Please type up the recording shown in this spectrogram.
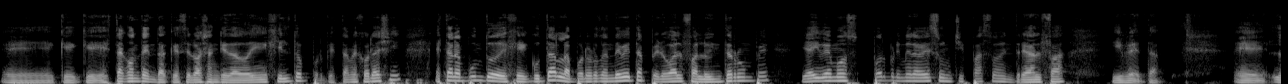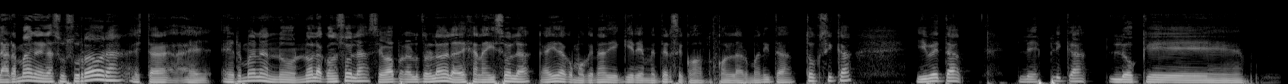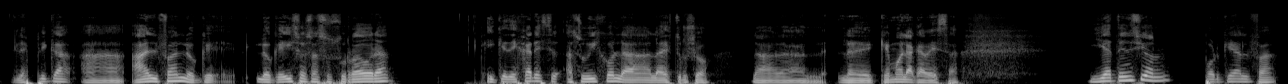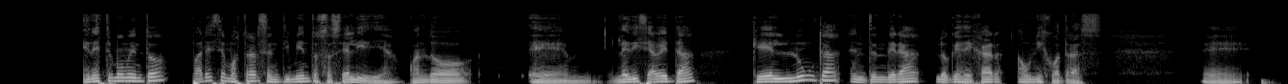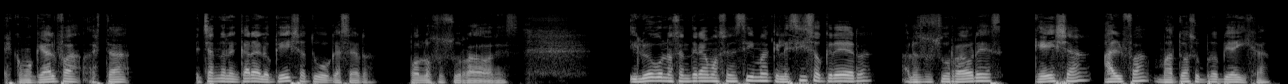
Eh, que, está contenta que se lo hayan quedado ahí en Hilltop porque está mejor allí. Están a punto de ejecutarla por orden de beta, pero Alpha lo interrumpe y ahí vemos por primera vez un chispazo entre Alpha y beta. Eh, la hermana de la susurradora, esta eh, hermana no, no la consola, se va para el otro lado, la dejan ahí sola, caída como que nadie quiere meterse con, la hermanita tóxica. Y Beta le explica lo que le explica a, a Alfa lo que, lo que hizo esa susurradora y que dejar a su hijo la, la destruyó. la, le quemó la cabeza. Y atención, porque Alfa en este momento parece mostrar sentimientos hacia Lidia, cuando eh, le dice a Beta que él nunca entenderá lo que es dejar a un hijo atrás. Eh, es como que Alfa está echándole en cara lo que ella tuvo que hacer por los susurradores. Y luego nos enteramos encima que les hizo creer a los susurradores que ella, Alfa, mató a su propia hija.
